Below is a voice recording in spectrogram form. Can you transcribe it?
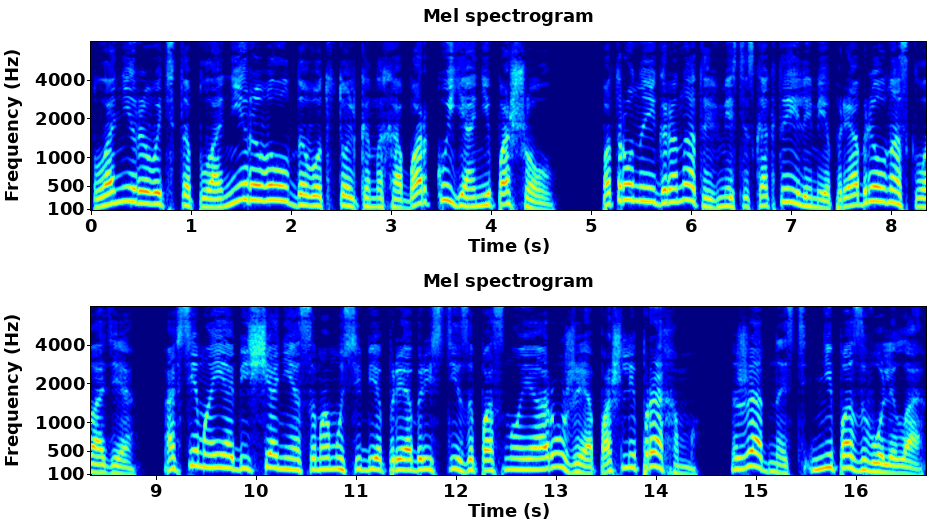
Планировать-то планировал, да вот только на хабарку я не пошел. Патроны и гранаты вместе с коктейлями приобрел на складе, а все мои обещания самому себе приобрести запасное оружие пошли прахом. Жадность не позволила.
